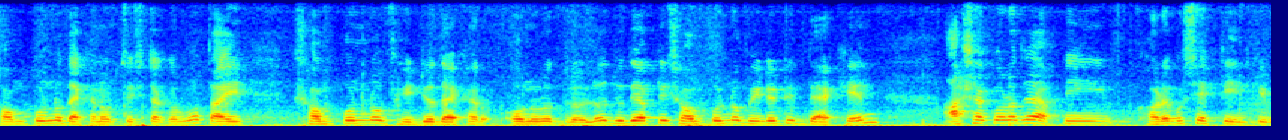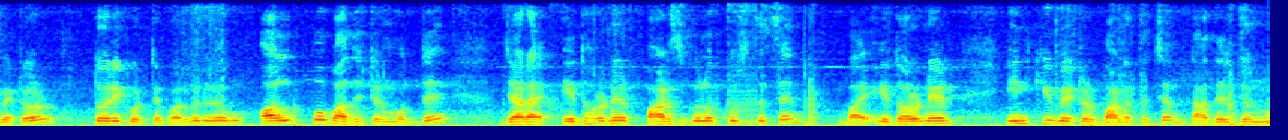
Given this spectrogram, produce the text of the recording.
সম্পূর্ণ দেখানোর চেষ্টা করব। তাই সম্পূর্ণ ভিডিও দেখার অনুরোধ রইল। যদি আপনি সম্পূর্ণ ভিডিওটি দেখেন, আশা করা যায় আপনি ঘরে বসে একটি ইনকিউবেটর তৈরি করতে পারবেন এবং অল্প বাজেটের মধ্যে যারা এ ধরনের পার্টসগুলো খুঁজতেছেন বা এ ধরনের ইনকিউবেটর বানাতে চান, তাদের জন্য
